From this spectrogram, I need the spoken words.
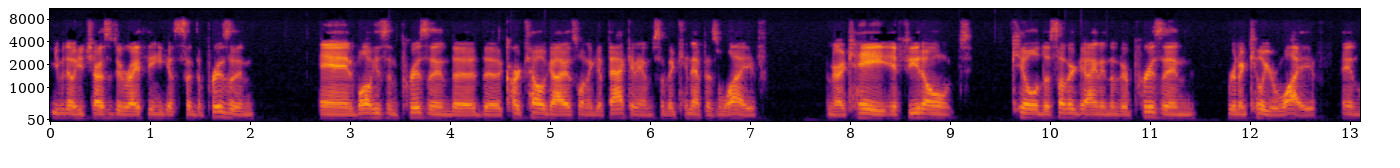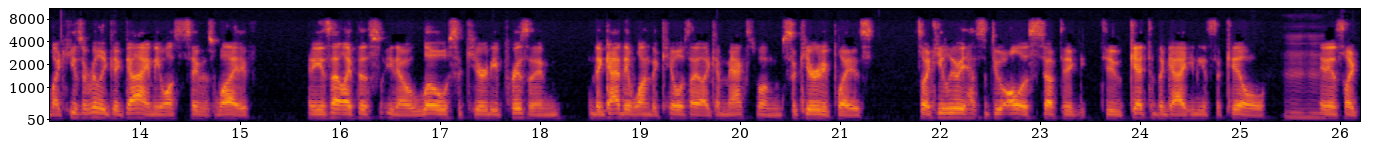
even though he tries to do the right thing, he gets sent to prison. And while he's in prison, the the cartel guys want to get back at him, so they kidnap his wife. And they're like, "Hey, if you don't kill this other guy in another prison, we're gonna kill your wife." And like he's a really good guy, and he wants to save his wife. And he's at like this, you know, low security prison. And the guy they wanted to kill is at like a maximum security place. So like he literally has to do all this stuff to to get to the guy he needs to kill. Hmm and it's like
